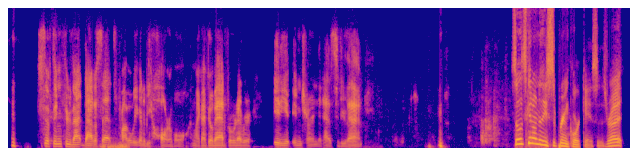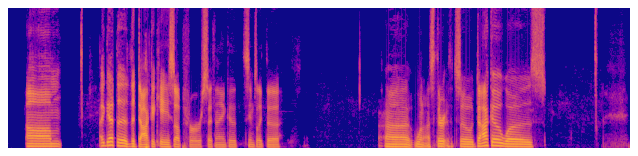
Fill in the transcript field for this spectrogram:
Sifting through that data set is probably going to be horrible, and like I feel bad for whatever idiot intern that has to do that. So let's get on to these Supreme Court cases, right? Um, I got the the DACA case up first. I think it seems like the uh, well, no, it's third. So DACA was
